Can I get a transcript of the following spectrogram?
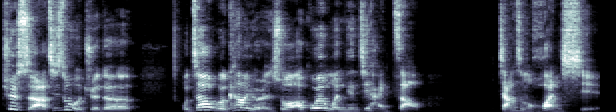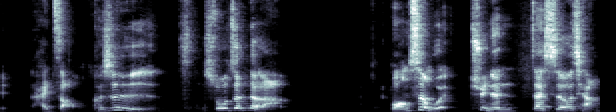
确实啊，其实我觉得，我知道我看到有人说，哦，郭彦文年纪还早，讲什么换血还早。可是说真的啦，王胜伟去年在十二强，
